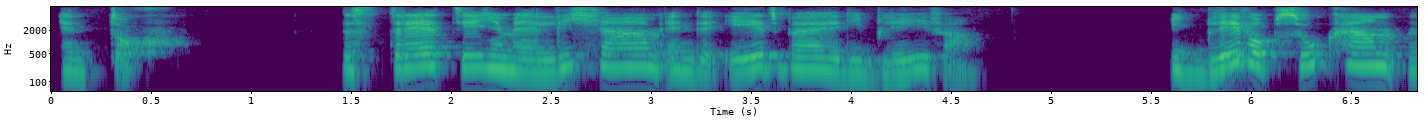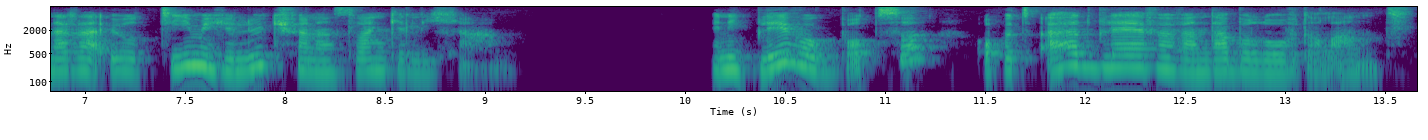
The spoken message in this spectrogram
en toch. De strijd tegen mijn lichaam en de eetbuien die bleven. Ik bleef op zoek gaan naar dat ultieme geluk van een slanker lichaam. En ik bleef ook botsen op het uitblijven van dat beloofde land.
